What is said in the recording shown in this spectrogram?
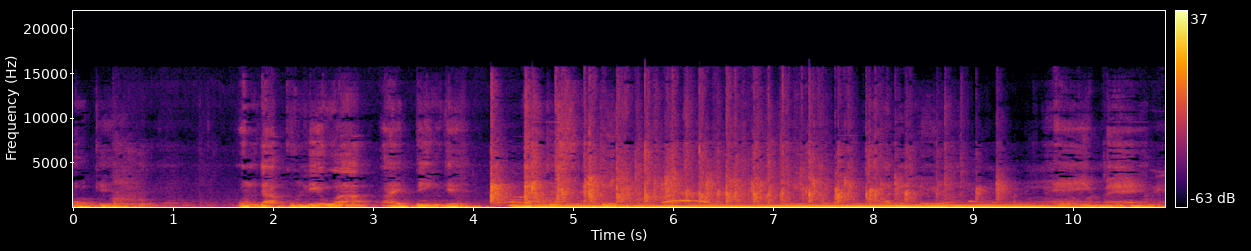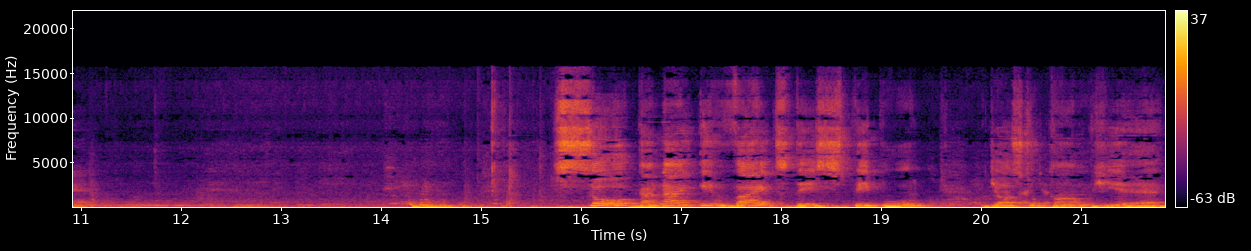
Okay. Undakuliwa Aipinge. Just to come here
